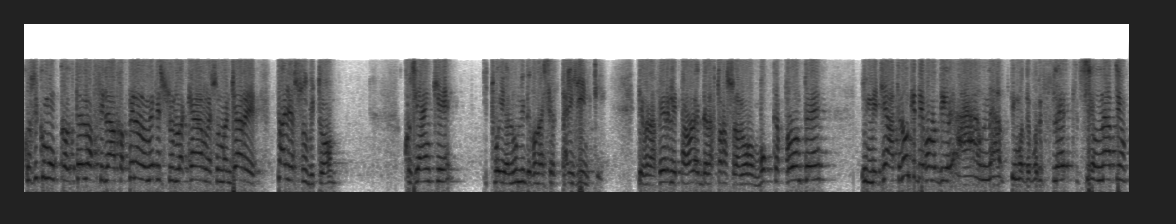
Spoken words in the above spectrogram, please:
così come un coltello affilato appena lo metti sulla carne, sul mangiare, taglia subito, così anche i tuoi alunni devono essere taglienti, devono avere le parole della Torah sulla loro bocca pronte, immediate, non che devono dire, ah un attimo, devo riflettersi, un attimo,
